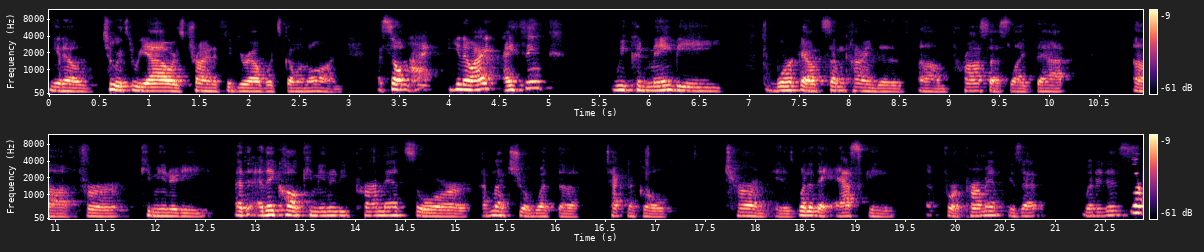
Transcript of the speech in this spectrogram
you know, two or three hours trying to figure out what's going on. So I, you know, I, I think we could maybe work out some kind of um, process like that uh, for community, are they called community permits or, I'm not sure what the technical term is. What are they asking for a permit? Is that what it is? Yep.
